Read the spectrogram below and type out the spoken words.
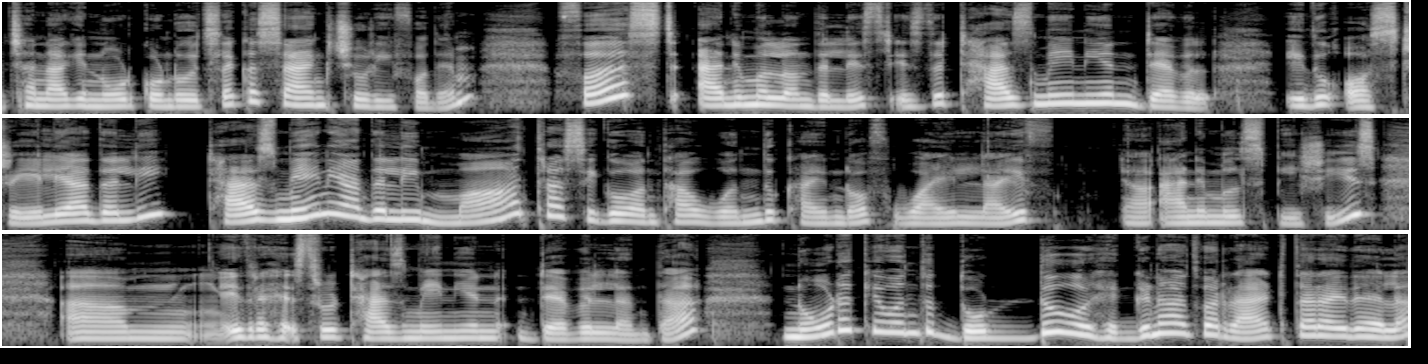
ಚೆನ್ನಾಗಿ ನೋಡಿಕೊಂಡು it's like a sanctuary for them first animal on the list is the Tasmanian devil ಇದು ಆಸ್ಟ್ರೇಲಿಯಾದಲ್ಲಿ ಟ್ಯಾಸ್ಮೇನಿಯಾದಲ್ಲಿ ಮಾತ್ರ ಸಿಗುವಂಥ ಒಂದು kind of wildlife animal species ಇದರ ಹೆಸರು ಟ್ಯಾಸ್ಮೇನಿಯನ್ ಡೆವಿಲ್ ಅಂತ. ನೋಡೋಕ್ಕೆ ಒಂದು ದೊಡ್ಡ ಹೆಗ್ಗಣ ಅಥವಾ ರ್ಯಾಟ್ ಥರ ಇದೆ ಅಲ್ಲ?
